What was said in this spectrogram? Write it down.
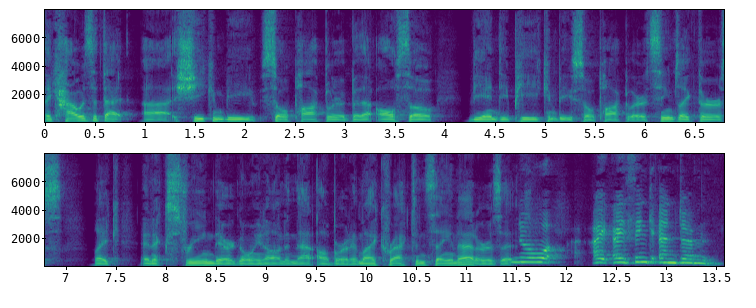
like, how is it that uh, she can be so popular, but that also the NDP can be so popular? It seems like there's like an extreme there going on in that Alberta. Am I correct in saying that, or is it? No, I I think and. Um,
